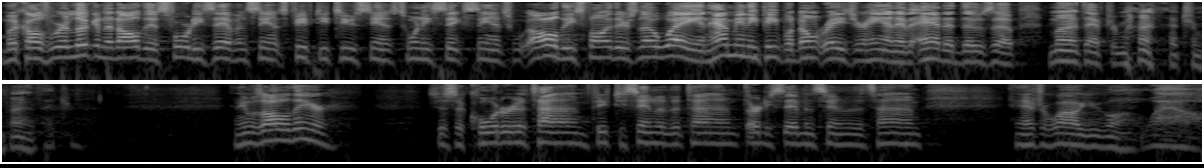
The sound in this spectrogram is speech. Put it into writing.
because we're looking at all this 47 cents 52 cents 26 cents all these phones there's no way and how many people don't raise your hand have added those up month after month after month after and it was all there. Just a quarter at a time, 50 cent at a time, 37 cent at a time. And after a while, you're going, wow.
